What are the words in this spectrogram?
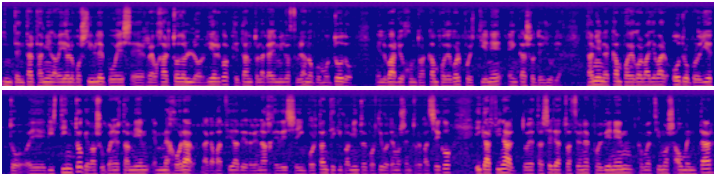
intentar también a medida de lo posible pues eh, rebajar todos los riesgos que tanto la calle Emilio Zurano como todo el barrio junto al campo de golf pues tiene en casos de lluvia. También el campo de golf va a llevar otro proyecto eh, distinto que va a suponer también mejorar la capacidad de drenaje de ese importante equipamiento deportivo que tenemos en Torre Pacheco y que al final toda esta serie de actuaciones pues vienen, como decimos, a aumentar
